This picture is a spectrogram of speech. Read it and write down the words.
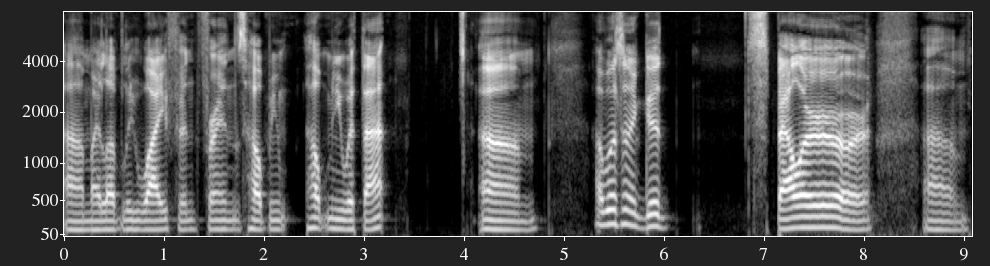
Uh, my lovely wife and friends helped me help me with that. Um, I wasn't a good speller or um,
